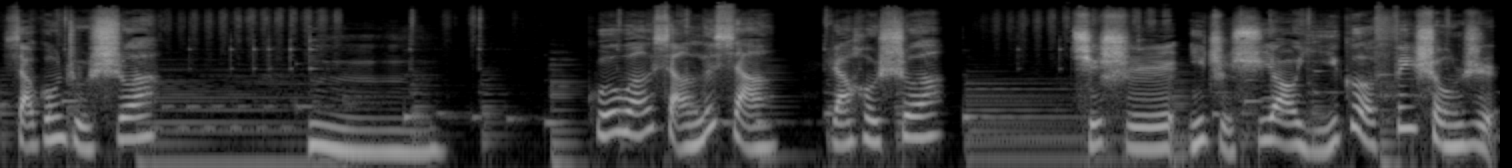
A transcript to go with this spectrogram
小公主说：“嗯。”国王想了想，然后说：“其实你只需要一个非生日，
